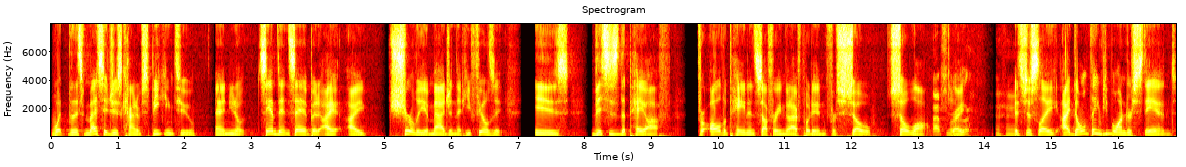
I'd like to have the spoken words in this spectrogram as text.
what this message is kind of speaking to, and you know, Sam didn't say it, but I, I surely imagine that he feels it, is this is the payoff for all the pain and suffering that I've put in for so, so long. Absolutely. Right? It's just like I don't think people understand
